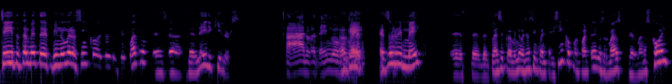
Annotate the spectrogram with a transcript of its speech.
Sí, totalmente. Mi número 5 es del 2004, es ah, The Lady Killers. Ah, no la tengo. Ok, buena. es un remake este, del clásico de 1955 por parte de los hermanos, de hermanos Cohen.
